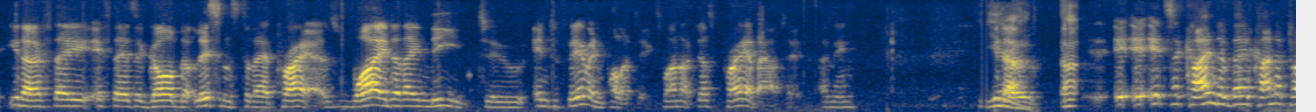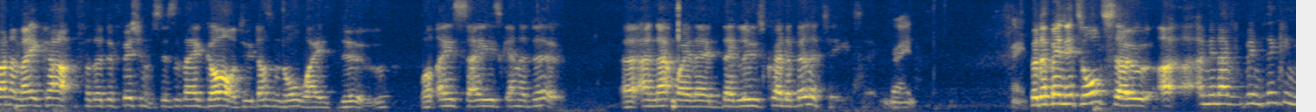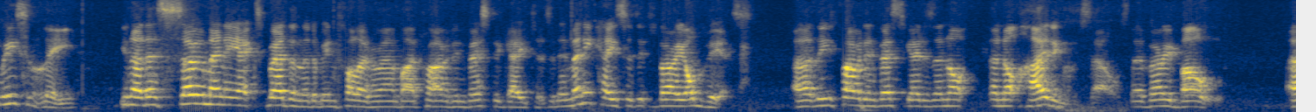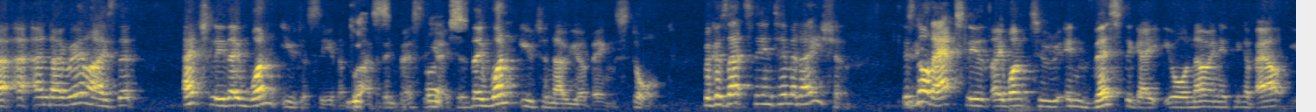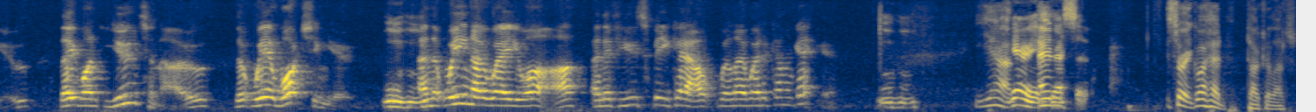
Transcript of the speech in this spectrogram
you know if they if there's a God that listens to their prayers, why do they need to interfere in politics? Why not just pray about it? I mean, you know. Uh, it, it's a kind of they're kind of trying to make up for the deficiencies of their God, who doesn't always do what they say he's going to do uh, and that way they they lose credibility. Right. Right. But I mean, it's also. Uh, I mean, I've been thinking recently. you know, there's so many ex brethren that have been followed around by private investigators, and in many cases, it's very obvious. Uh, these private investigators are not are not hiding themselves; they're very bold. Uh, uh and I realize that actually they want you to see the private yes, investigators. They want you to know you're being stalked because that's the intimidation. It's not actually that they want to investigate you or know anything about you. They want you to know that we're watching you mm-hmm. and that we know where you are. And if you speak out, we'll know where to come and get you. Mm-hmm. Yeah. Very and, aggressive. Sorry, go ahead, Dr. Lutz.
